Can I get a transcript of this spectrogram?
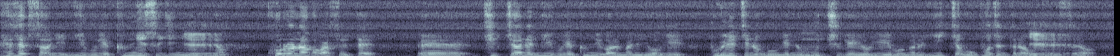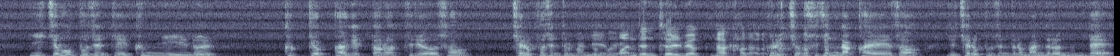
회색 선이 미국의 금리 수준이거든요. 예. 코로나가 왔을 때 에, 직전에 미국의 금리가 얼마냐 여기 보일지는 모르겠는데 음. 우측에 여기 보면은 2.5%라고 예. 되어 있어요. 2.5%의 금리를 급격하게 떨어뜨려서 0%를 만든 예. 거예요. 완전 절벽 낙하다. 그렇죠. 수직 낙하에서 이제 제로 퍼센트로 만들었는데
